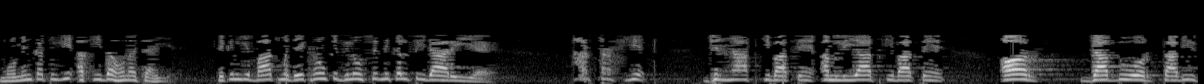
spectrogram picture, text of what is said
مومن کا تو یہ عقیدہ ہونا چاہیے۔ لیکن یہ بات میں دیکھ رہا ہوں کہ دلوں سے نکلتی جا رہی ہے۔ ہر طرف یہ جنات کی باتیں، عملیات کی باتیں اور جادو اور تعویذ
